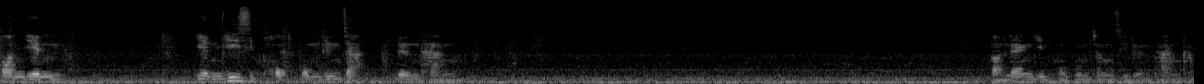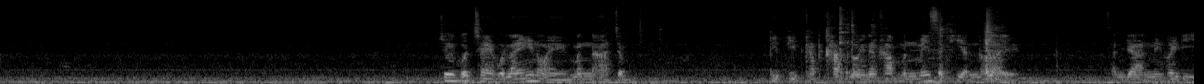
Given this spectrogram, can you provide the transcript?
ตอนเย็น เย็นยี่สิบหกผมถึงจะเดินทางตอนแรกยิบหกผมจังสีเดินทางครับ ช่วยกดแชร์กดไลค์ให้หน่อย มันอาจจะ ติดติดขัดขัดๆหน่อยนะครับ มันไม่เสถียรเท่าไหร่ สัญญาณไม่ค่อยดี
